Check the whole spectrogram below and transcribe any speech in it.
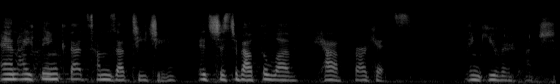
And I think that sums up teaching. It's just about the love we have for our kids. Thank you very much.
